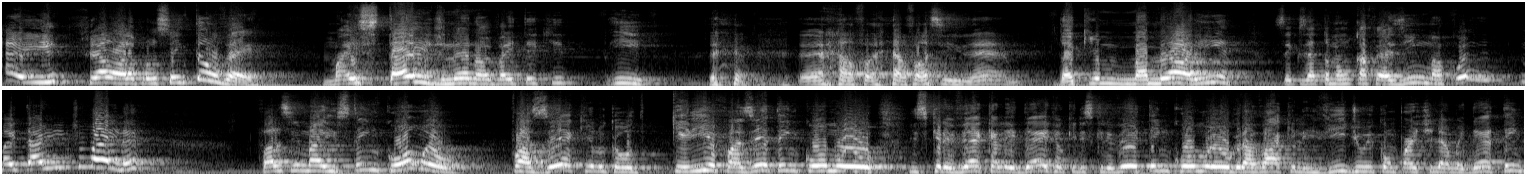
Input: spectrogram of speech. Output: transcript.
aí ela olha pra você, então, velho, mais tarde, né, nós vai ter que ir. É, ela, fala, ela fala assim, né? Daqui uma meia horinha, se você quiser tomar um cafezinho, uma coisa, mais tarde a gente vai, né? Fala assim, mas tem como eu fazer aquilo que eu queria fazer, tem como eu escrever aquela ideia que eu queria escrever, tem como eu gravar aquele vídeo e compartilhar uma ideia, tem,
